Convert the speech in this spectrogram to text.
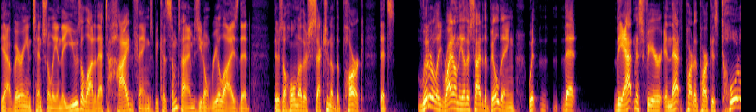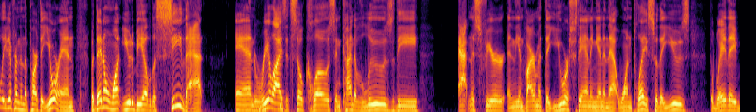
Yeah, very intentionally. And they use a lot of that to hide things because sometimes you don't realize that there's a whole nother section of the park that's literally right on the other side of the building with that the atmosphere in that part of the park is totally different than the part that you're in, but they don't want you to be able to see that and realize it's so close and kind of lose the atmosphere and the environment that you are standing in in that one place. So they use the way they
